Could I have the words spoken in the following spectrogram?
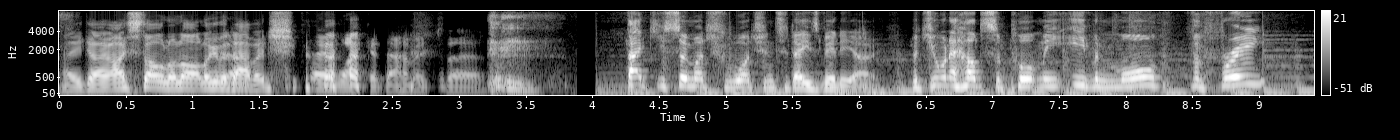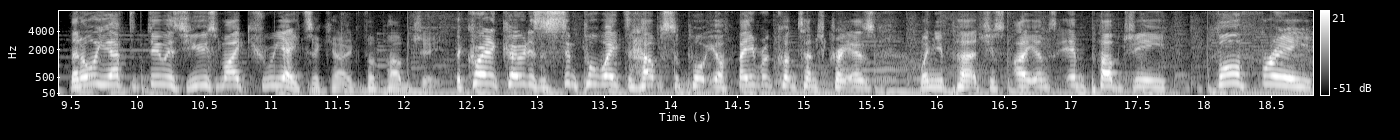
There you go. I stole a lot. Look at the damage. Fair whack of damage there. Thank you so much for watching today's video. But do you want to help support me even more for free? Then all you have to do is use my creator code for PUBG. The creator code is a simple way to help support your favorite content creators when you purchase items in PUBG for free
